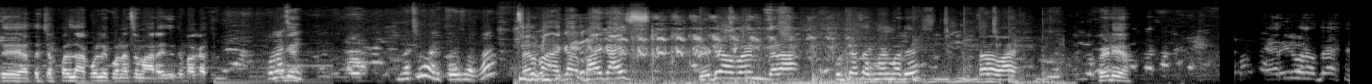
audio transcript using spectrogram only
ते आता चप्पल दाखवले कोणाचं मारायचं ते बघा तुम्ही. कोणाची? कोणाची मारतोय बाबा चल बाय बाय गायस भेटूया आपण जरा पुढच्या सेगमेंटमध्ये. चला बाय भेटूया रील बनवतोय?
